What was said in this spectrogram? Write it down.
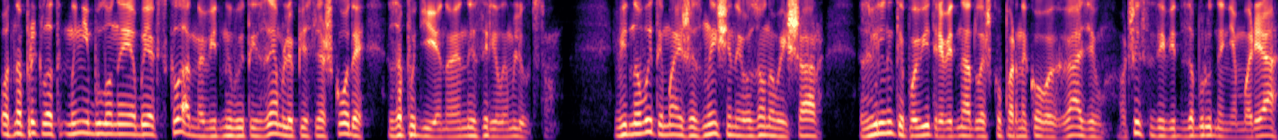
От, наприклад, мені було неабияк складно відновити землю після шкоди, заподіяної незрілим людством, відновити майже знищений озоновий шар, звільнити повітря від надлишку парникових газів, очистити від забруднення моря,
